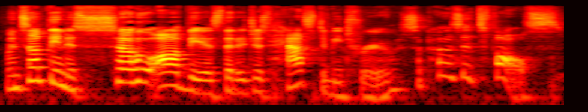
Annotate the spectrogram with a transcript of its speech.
When something is so obvious that it just has to be true, suppose it's false.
